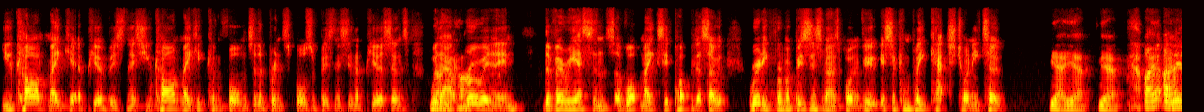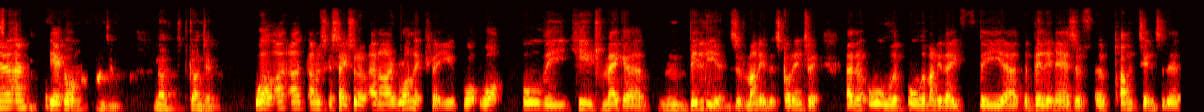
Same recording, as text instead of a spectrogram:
you can't make it a pure business. You can't make it conform to the principles of business in a pure sense without can't. ruining the very essence of what makes it popular. So, really, from a businessman's point of view, it's a complete catch twenty-two. yeah, yeah, yeah. I, I, I mean, actually- and, yeah, go on. Go on, Jim. no, go on, Jim. Well, I, I, I was going to say, sort of, and ironically, what what all the huge mega billions of money that's gone into it, and all the all the money they've the uh, the billionaires have, have pumped into the,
